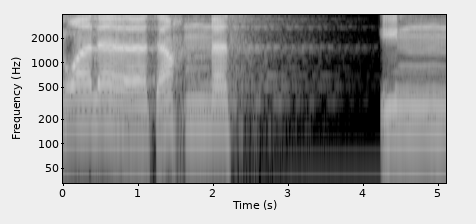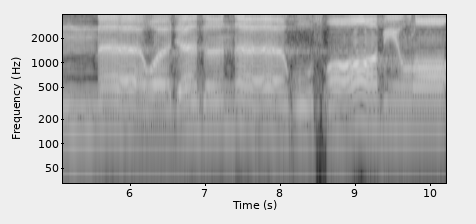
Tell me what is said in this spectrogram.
ولا تحنث إنا وجدناه صابرا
